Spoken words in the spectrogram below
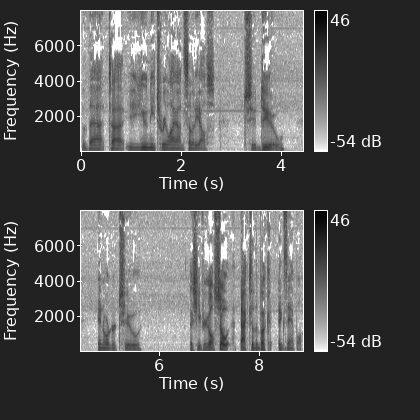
that uh, you need to rely on somebody else to do in order to achieve your goal. So back to the book example.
